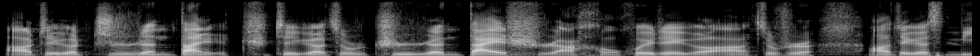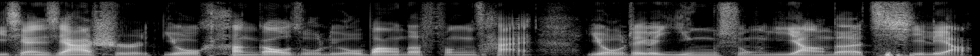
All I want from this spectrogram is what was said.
啊，这个知人待这个就是知人待事啊，很会这个啊，就是啊，这个礼贤下士，有汉高祖刘邦的风采，有这个英雄一样的气量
